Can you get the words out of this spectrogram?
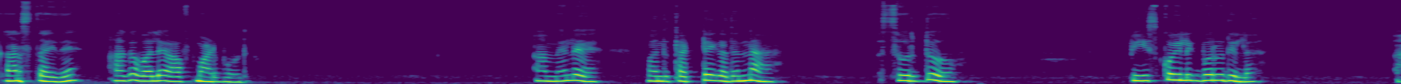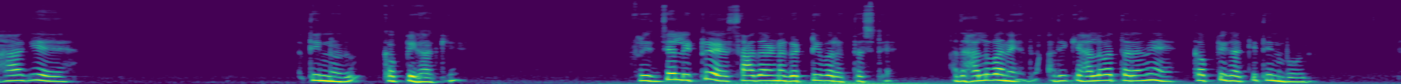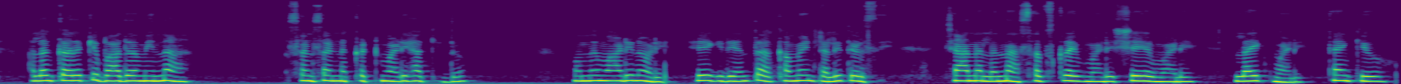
ಕಾಣಿಸ್ತಾ ಇದೆ. ಆಗ ಒಲೆ ಆಫ್ ಮಾಡ್ಬೋದು. ಆಮೇಲೆ ಒಂದು ತಟ್ಟೆಗೆ ಅದನ್ನು ಸುರಿದು ಪೀಸ್ ಕೊಯ್ಲಿಗೆ ಬರುವುದಿಲ್ಲ ಹಾಗೆ ತಿನ್ನೋದು, ಕಪ್ಪಿಗೆ ಹಾಕಿ. ಫ್ರಿಜ್ಜಲ್ಲಿಟ್ಟರೆ ಸಾಧಾರಣ ಗಟ್ಟಿ ಬರುತ್ತಷ್ಟೆ ಅದು ಹಲ್ವನೇ ಅದು. ಅದಕ್ಕೆ ಹಲ್ವ ಥರನೇ ಕಪ್ಪಿಗೆ ಹಾಕಿ ತಿನ್ಬೋದು. ಅಲಂಕಾರಕ್ಕೆ ಬಾದಾಮಿನ ಸಣ್ಣ ಸಣ್ಣ ಕಟ್ ಮಾಡಿ ಹಾಕಿದ್ದು. ಒಮ್ಮೆ ಮಾಡಿ ನೋಡಿ ಹೇಗಿದೆ ಅಂತ ಕಮೆಂಟಲ್ಲಿ ತಿಳಿಸಿ. ಚಾನಲನ್ನು ಸಬ್ಸ್ಕ್ರೈಬ್ ಮಾಡಿ ಶೇರ್ ಮಾಡಿ ಲೈಕ್ ಮಾಡಿ. Thank you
